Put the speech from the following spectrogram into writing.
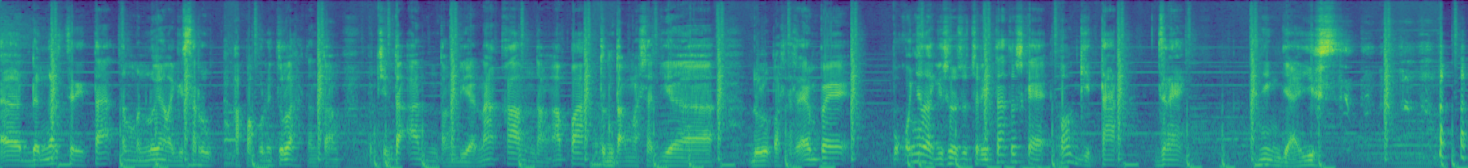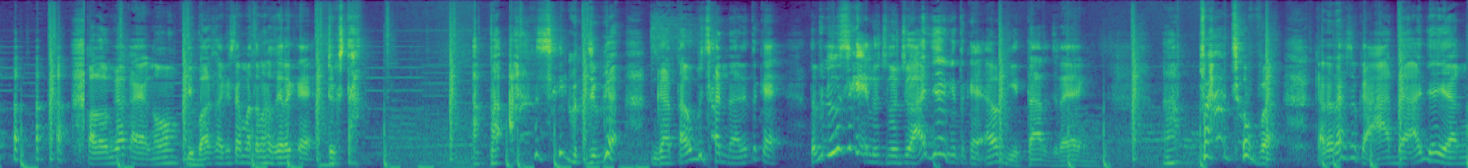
eh, denger cerita temen lu yang lagi seru. Apa pun itulah tentang percintaan tentang dia nakal tentang apa tentang masa dia dulu pas SMP pokoknya lagi seru-seru cerita terus kayak oh gitar jreng anjing Jayus. Kalau enggak kayak ngomong dibahas lagi sama teman sendiri kayak dukstak gue juga nggak tahu bercandaan itu kayak tapi dulu sih kayak lucu-lucu aja gitu kayak oh gitar jreng. Apa coba? Kadang suka ada aja yang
